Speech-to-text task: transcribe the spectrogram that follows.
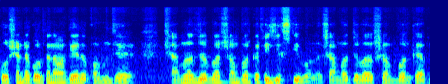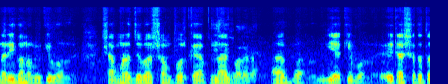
কোশ্চেনটা করতেন আমাকে এরকম যে সাম্রাজ্যবাদ সম্পর্কে ফিজিক্স কি বলে? সাম্রাজ্যবাদ সম্পর্কে আপনার ইকোনমি কি বলে? সাম্রাজ্যবাদ সম্পর্কে আপনার ইয়ে কি বলে? এটার সাথে তো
